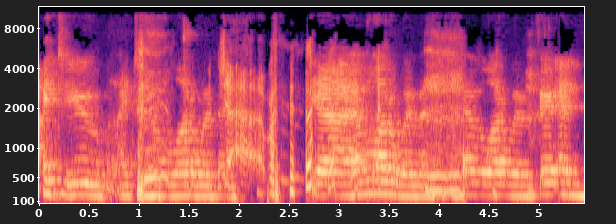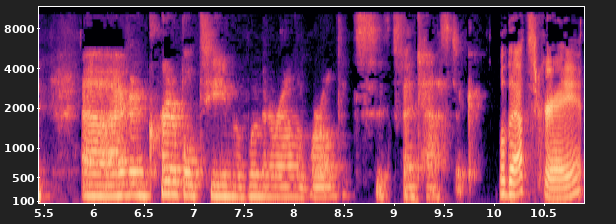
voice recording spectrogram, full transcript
I do. I do have a lot of women. yeah, I have a lot of women. I have a lot of women, and uh, I have an incredible team of women around the world. It's it's fantastic. Well, that's great.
